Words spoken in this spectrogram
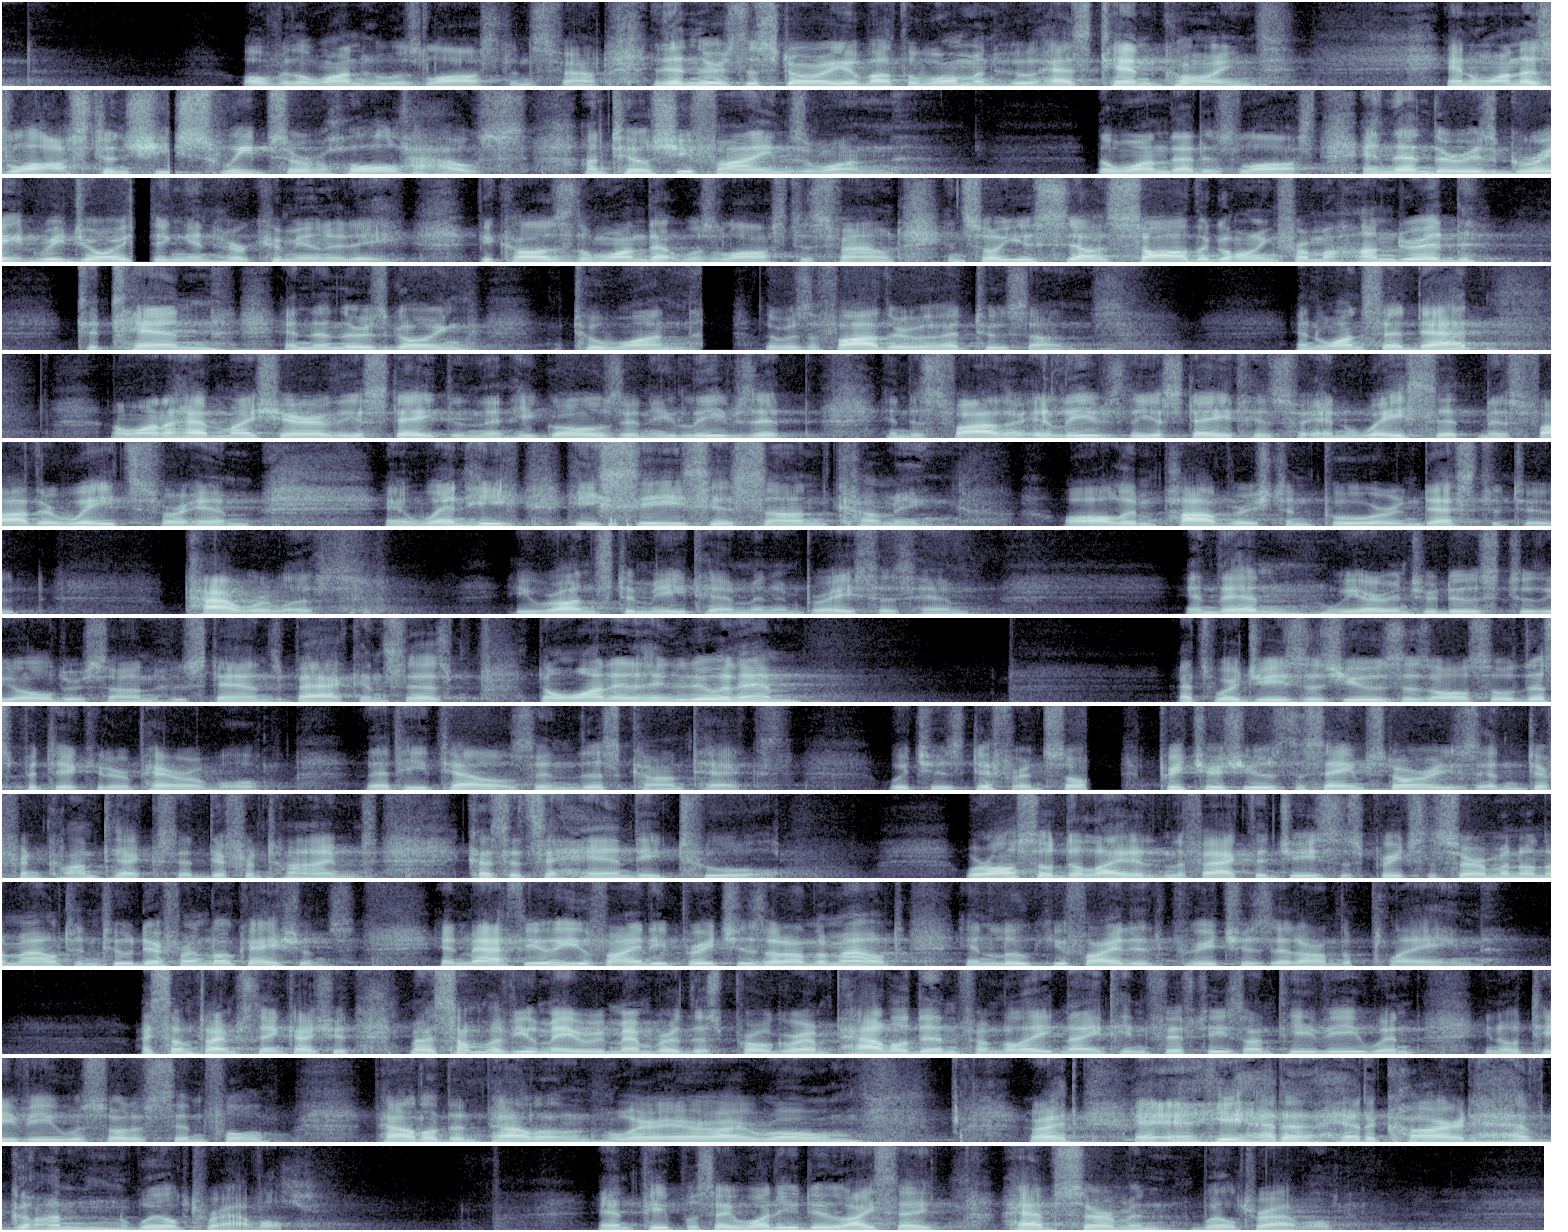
over the one who was lost and is found. And then there's the story about the woman who has 10 coins and one is lost, and she sweeps her whole house until she finds one the one that is lost. And then there is great rejoicing in her community because the one that was lost is found. And so you saw the going from 100 to 10, and then there's going to one. There was a father who had two sons. And one said, Dad, I want to have my share of the estate. And then he goes and he leaves it, and his father, it leaves the estate his, and wastes it, and his father waits for him. And when he, he sees his son coming, all impoverished and poor and destitute, powerless, he runs to meet him and embraces him. And then we are introduced to the older son who stands back and says, Don't want anything to do with him. That's where Jesus uses also this particular parable that he tells in this context, which is different. So preachers use the same stories in different contexts at different times because it's a handy tool. We're also delighted in the fact that Jesus preached the Sermon on the Mount in two different locations. In Matthew, you find he preaches it on the Mount. In Luke, you find he preaches it on the plain. I sometimes think I should. Now, some of you may remember this program Paladin from the late 1950s on TV when, you know, TV was sort of sinful. Paladin, Paladin, where'er I roam, right? And, he had a, had a card, have gun, will travel. And people say, What do you do? I say, Have sermon, will travel.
